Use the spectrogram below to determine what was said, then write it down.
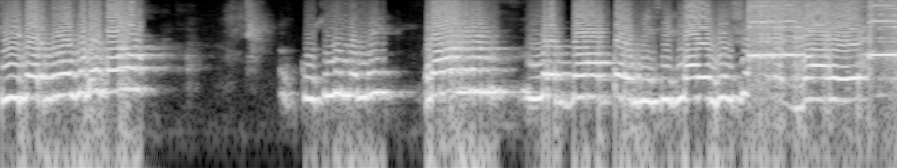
ਕੀ ਕਰਦੀ ਹੈ ਕੁੜੇ ਕਾ ਕੁਛ ਨਹੀਂ ਮੰਮੀ। ਪਾਉਂਦੀ ਸੀ ਲਾਉਂਦੀ ਸੀ। ਮਰੱਬਾ ਇਹ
